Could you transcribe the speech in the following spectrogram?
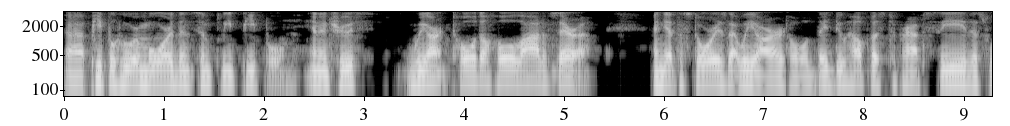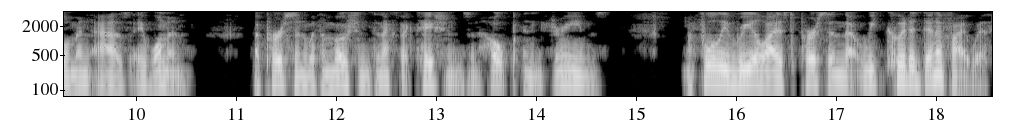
Uh, people who are more than simply people. And in truth, we aren't told a whole lot of Sarah. And yet the stories that we are told, they do help us to perhaps see this woman as a woman, a person with emotions and expectations and hope and dreams, a fully realized person that we could identify with.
